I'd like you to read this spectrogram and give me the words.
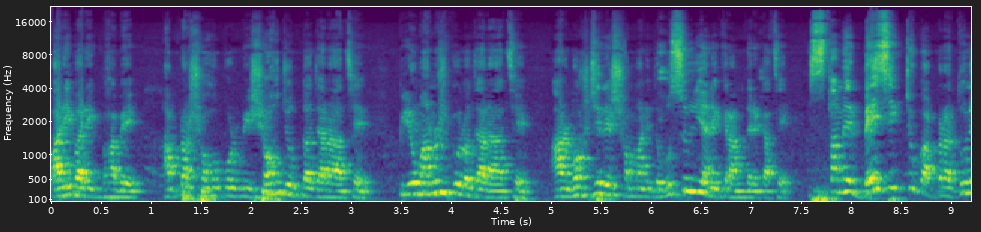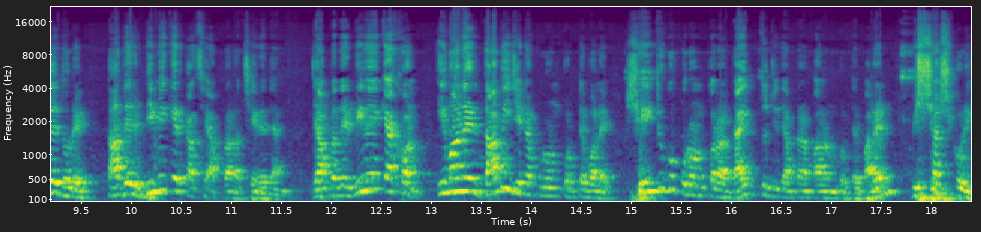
পারিবারিকভাবে, আপনার সহকর্মী, সহযোদ্ধা যারা আছে, প্রিয় মানুষগুলো যারা আছে, আর মসজিদের সম্মানিত মুসল্লিয়ান একরামদের কাছে ইসলামের বেসিকটুকু আপনারা তুলে ধরে তাদের বিবেকের কাছে আপনারা ছেড়ে দেন। যে আপনাদের বিবেক এখন ইমানের দাবি যেটা পূরণ করতে বলে, সেইটুকু পূরণ করার দায়িত্ব যদি আপনারা পালন করতে পারেন, বিশ্বাস করি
